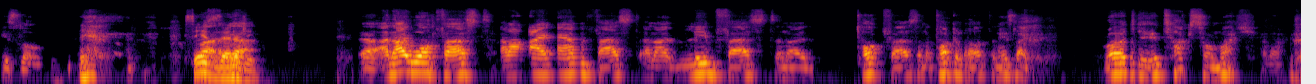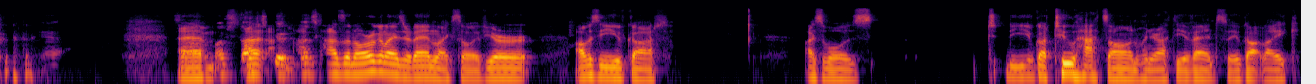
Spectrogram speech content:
He's slow. Yeah. Saves his energy. Yeah. yeah. and I walk fast, and I, I, am fast, and I live fast, and I talk fast, and I talk a lot. And he's like, Roger, you talk so much. Yeah. So um, that's, that's good. That's as an organizer, then, like, so if you're obviously you've got, I suppose, t- you've got two hats on when you're at the event. So you've got like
